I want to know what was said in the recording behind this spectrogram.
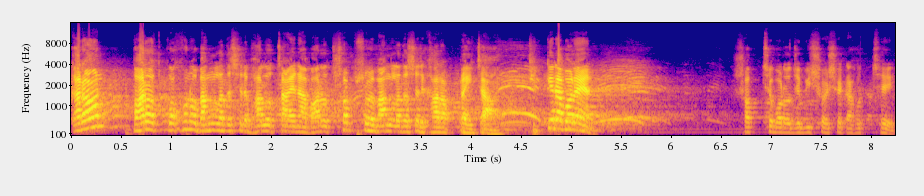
কারণ ভারত কখনো বাংলাদেশের ভালো চায় না, ভারত সবসময় বাংলাদেশের খারাপটাই চায়। ঠিক কিনা বলেন? সবচেয়ে বড় যে বিষয় সেটা হচ্ছে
